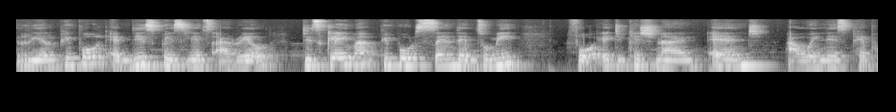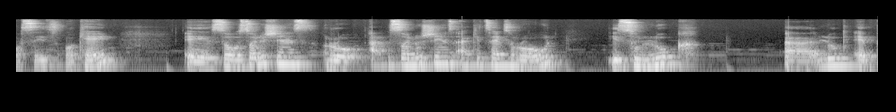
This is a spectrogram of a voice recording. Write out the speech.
real people and these payslips are real. Disclaimer, people send them to me for educational and awareness purposes, okay? Uh, so solutions role, uh, solutions architect's role is to look uh, look at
